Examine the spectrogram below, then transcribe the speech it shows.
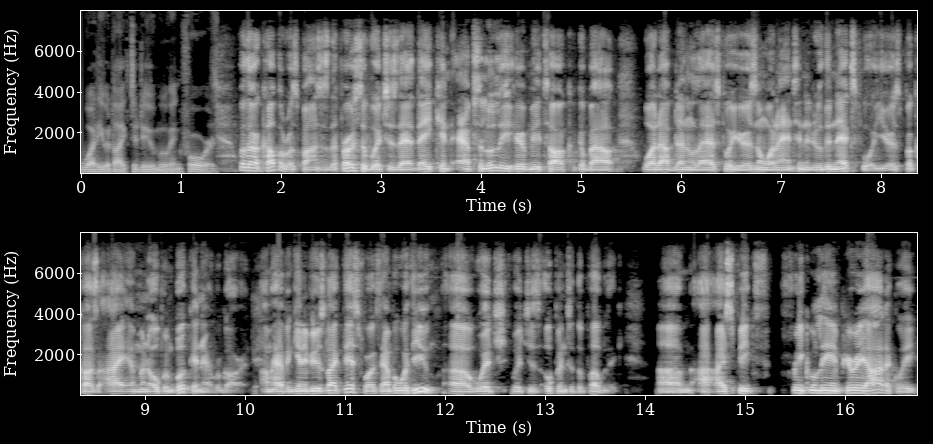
what he would like to do moving forward? Well, there are a couple of responses. The first of which is that they can absolutely hear me talk about what I've done in the last four years and what I intend to do the next four years because I am an open book in that regard. I'm having interviews like this, for example, with you, uh, which which is open to the public. Um, I, I, speak frequently and periodically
